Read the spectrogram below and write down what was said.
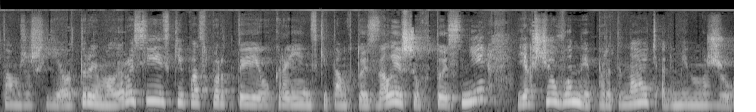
там же ж є, отримали російські паспорти, українські, там хтось залишив, хтось ні. Якщо вони перетинають адмінмежу,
